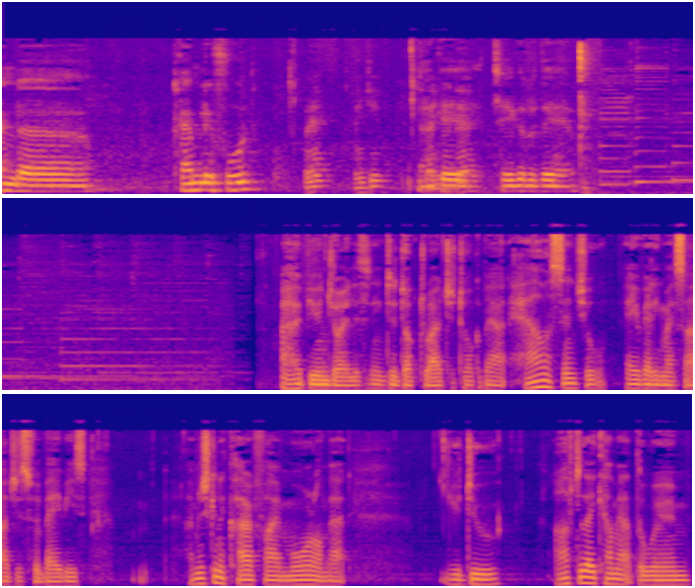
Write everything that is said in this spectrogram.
and uh, timely food. Okay. Thank you. Okay, there. Jai Gurudev. Hope you enjoy listening to Dr. Raju talk about how essential Ayurvedic massage is for babies. I'm just going to clarify more on that. You do, after they come out the womb,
